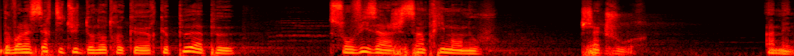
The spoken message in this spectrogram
d'avoir la certitude dans notre cœur que peu à peu, son visage s'imprime en nous chaque jour. Amen.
